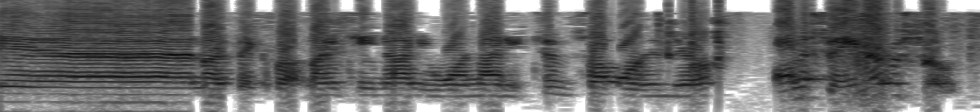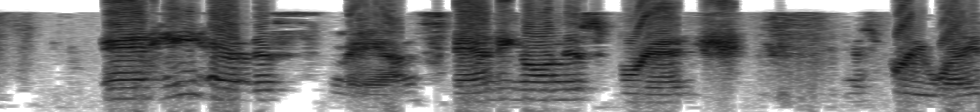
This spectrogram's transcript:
in, I think about 1991, 92, somewhere in there, on the same episode. And he had this man standing on this bridge, this freeway,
